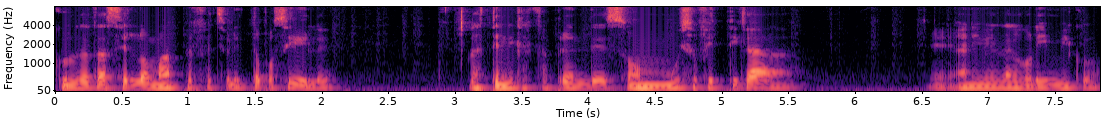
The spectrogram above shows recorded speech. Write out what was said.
que uno trata de ser lo más perfeccionista posible. Las técnicas que aprende son muy sofisticadas eh, a nivel algorítmico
